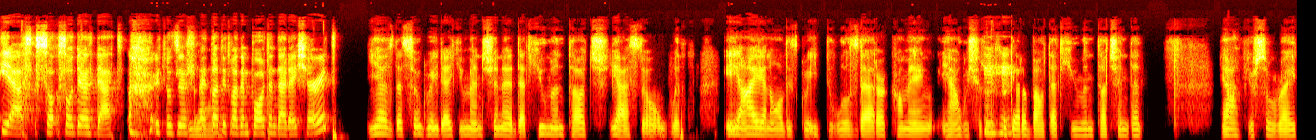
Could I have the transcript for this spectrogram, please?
yes, so so there's that. it was just yeah. I thought it was important that I share it. Yes, that's so great that you mentioned it, that human touch. Yeah, so with AI and all these great tools that are coming, yeah, we shouldn't mm-hmm. forget about that human touch and that, yeah, you're so right.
